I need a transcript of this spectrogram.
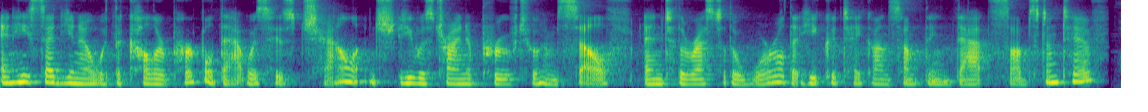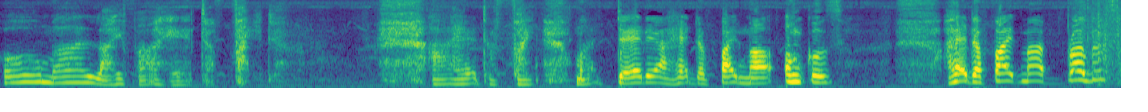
And he said, you know, with the color purple, that was his challenge. He was trying to prove to himself and to the rest of the world that he could take on something that substantive. All my life I had to fight. I had to fight my daddy, I had to fight my uncles, I had to fight my brothers.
